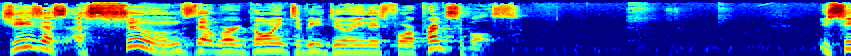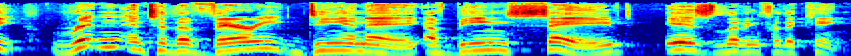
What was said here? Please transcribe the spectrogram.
Jesus assumes that we're going to be doing these four principles. You see, written into the very DNA of being saved is living for the king.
